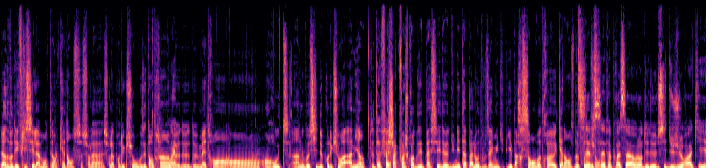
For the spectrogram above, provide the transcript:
L'un de vos défis, c'est la montée en cadence sur la sur la production. Vous êtes en train de, de, de, mettre en, en, en, route un nouveau site de production à Amiens. Tout à fait. À chaque fois, je crois que vous êtes passé d'une étape à l'autre. Vous avez multiplié par 100 votre cadence de production. C'est à peu près ça. Aujourd'hui, le site du Jura qui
